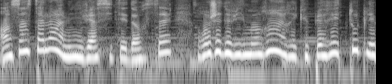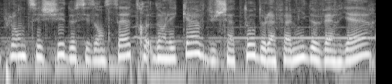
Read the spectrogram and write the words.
En s'installant à l'université d'Orsay, Roger de Villemorin a récupéré toutes les plantes séchées de ses ancêtres dans les caves du château de la famille de Verrières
